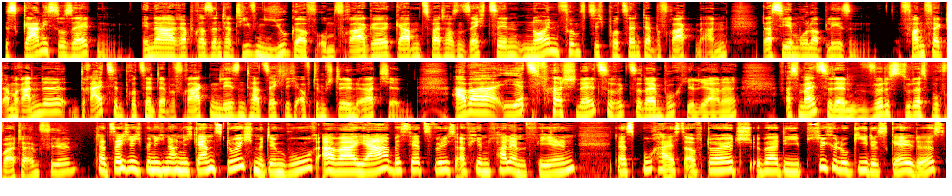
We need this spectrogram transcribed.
ist gar nicht so selten. In einer repräsentativen YouGov-Umfrage gaben 2016 59 Prozent der Befragten an, dass sie im Urlaub lesen. Fun Fact am Rande: 13% der Befragten lesen tatsächlich auf dem stillen Örtchen. Aber jetzt mal schnell zurück zu deinem Buch, Juliane. Was meinst du denn? Würdest du das Buch weiterempfehlen? Tatsächlich bin ich noch nicht ganz durch mit dem Buch, aber ja, bis jetzt würde ich es auf jeden Fall empfehlen. Das Buch heißt auf Deutsch über die Psychologie des Geldes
